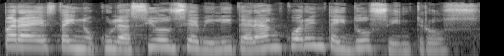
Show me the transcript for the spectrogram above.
Para esta inoculación se habilitarán 42 centros.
